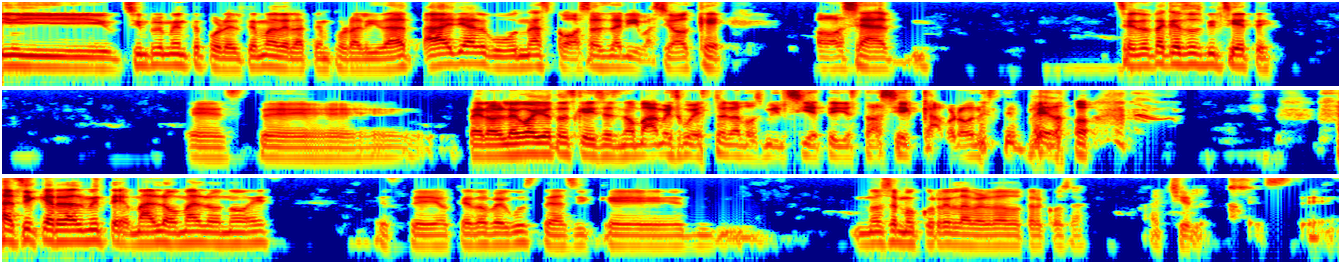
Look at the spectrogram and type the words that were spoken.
y simplemente por el tema de la temporalidad, hay algunas cosas de animación que, o sea, se nota que es 2007. Este, pero luego hay otros que dices, no mames, güey, esto era 2007 y estaba así cabrón este pedo. así que realmente malo, malo no es. Este, o que no me guste, así que no se me ocurre la verdad otra cosa a Chile. Este,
